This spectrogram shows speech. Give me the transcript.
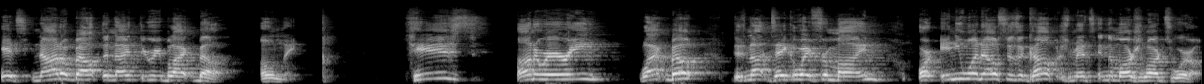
it's not about the ninth degree black belt only. His honorary black belt does not take away from mine or anyone else's accomplishments in the martial arts world.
